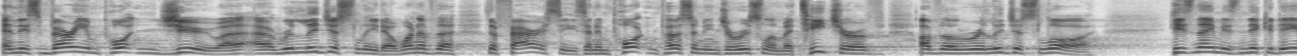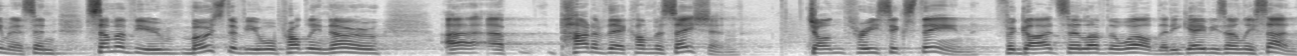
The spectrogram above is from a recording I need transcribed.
and this very important Jew, a, a, religious leader, one of the, the Pharisees, an important person in Jerusalem, a teacher of, of the religious law. His name is Nicodemus, and some of you, most of you, will probably know a, a part of their conversation. John 3:16 For God so loved the world that he gave his only son.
